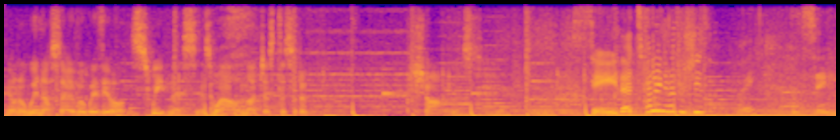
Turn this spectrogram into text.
you want to win us over with your sweetness as well, not just the sort of sharpness. See, they're telling her that she's. Insane.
